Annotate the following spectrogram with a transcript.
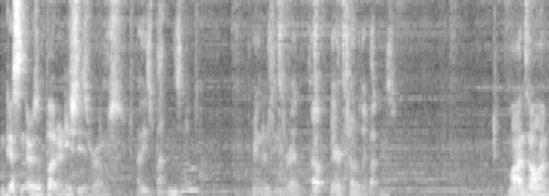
I'm guessing there's a button in each of these rooms. Are these buttons though? I mean, there's these red. Oh, they're totally buttons. Mine's on.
